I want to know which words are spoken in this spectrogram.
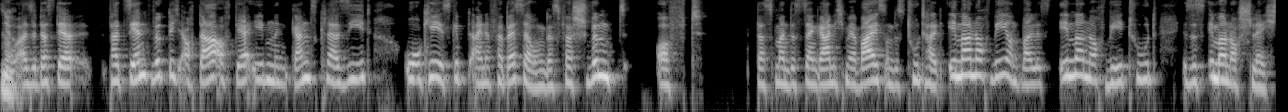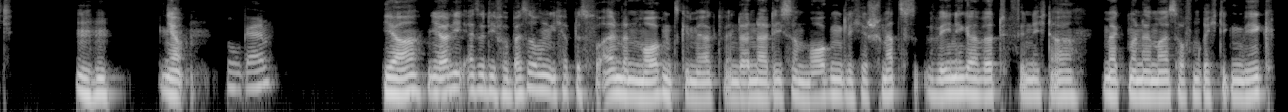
So, ja. Also, dass der Patient wirklich auch da auf der Ebene ganz klar sieht, oh, okay, es gibt eine Verbesserung. Das verschwimmt oft, dass man das dann gar nicht mehr weiß und es tut halt immer noch weh und weil es immer noch weh tut, ist es immer noch schlecht. Mhm. Ja. So, gell? Ja, ja, die, also die Verbesserung, ich habe das vor allem dann morgens gemerkt, wenn dann da dieser morgendliche Schmerz weniger wird, finde ich, da merkt man dann meist auf dem richtigen Weg.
